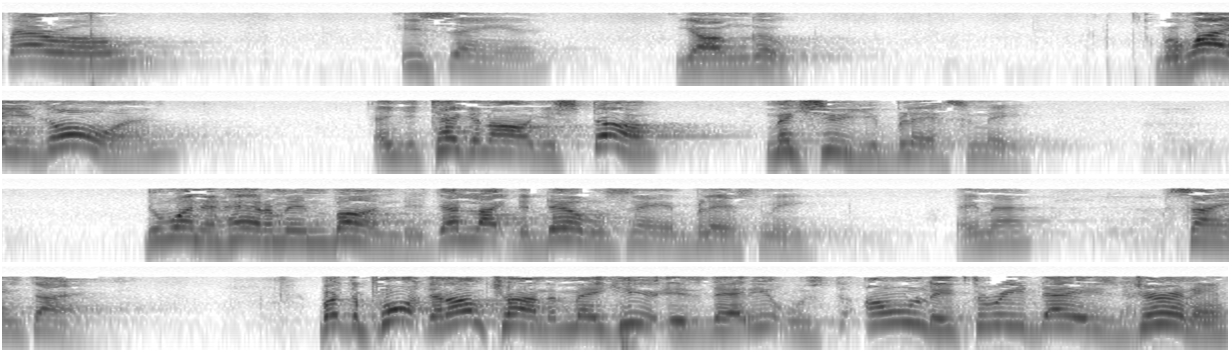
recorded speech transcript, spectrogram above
Pharaoh is saying, y'all can go. But while you're going and you're taking all your stuff, make sure you bless me. The one that had them in bondage. That's like the devil saying, bless me. Amen. Same thing. But the point that I'm trying to make here is that it was only three days journey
